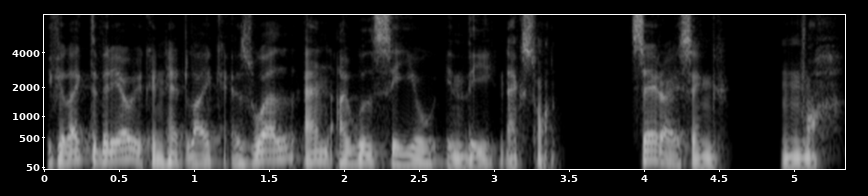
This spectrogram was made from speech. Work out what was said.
If you like the video, you can hit like as well, and I will see you in the next one. Stay rising. Mwah.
